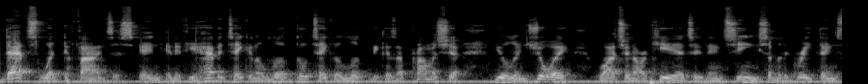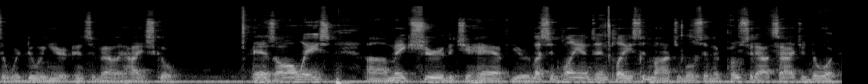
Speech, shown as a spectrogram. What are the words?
that's what defines us. And, and if you haven't taken a look, go take a look because I promise you, you'll enjoy watching our kids and, and seeing some of the great things that we're doing here at Pinson Valley High School. As always, uh, make sure that you have your lesson plans in place in modules and they're posted outside your door.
